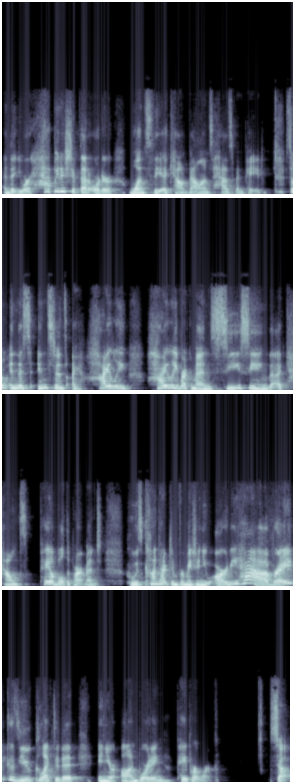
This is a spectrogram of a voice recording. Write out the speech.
and that you are happy to ship that order once the account balance has been paid. So in this instance, I highly, highly recommend CCing the accounts payable department whose contact information you already have, right? Because you collected it in your onboarding paperwork. So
